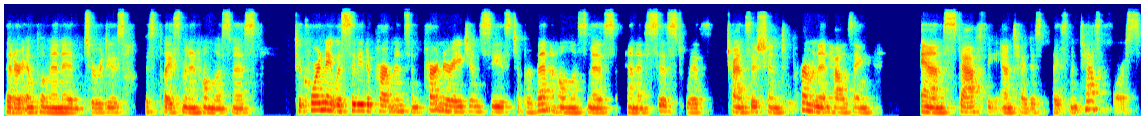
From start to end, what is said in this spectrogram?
that are implemented to reduce displacement and homelessness, to coordinate with city departments and partner agencies to prevent homelessness and assist with transition to permanent housing, and staff the anti displacement task force.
